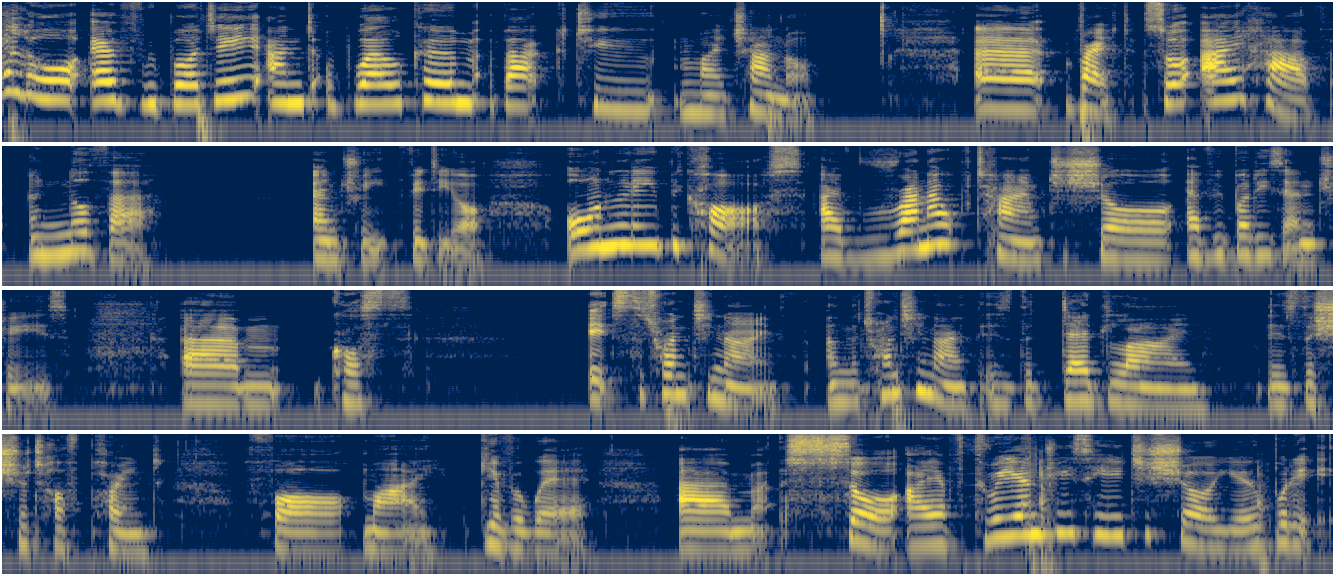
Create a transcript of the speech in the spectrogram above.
Hello everybody and welcome back to my channel. Uh, right, so I have another entry video only because I've run out of time to show everybody's entries um, because it's the 29th and the 29th is the deadline, is the shut off point for my giveaway. Um, so I have three entries here to show you, but it,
